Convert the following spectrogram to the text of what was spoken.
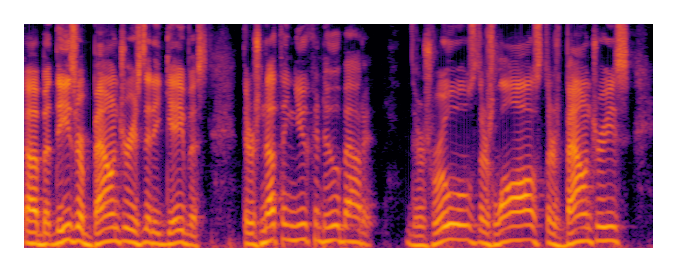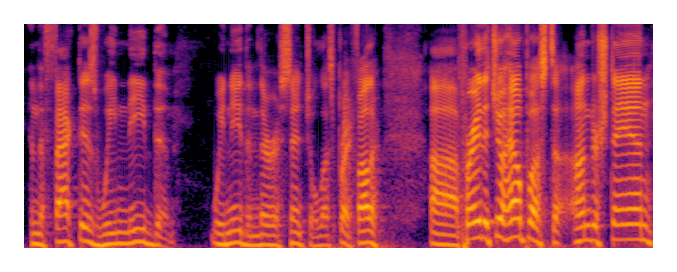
Uh, but these are boundaries that He gave us. There's nothing you can do about it. There's rules, there's laws, there's boundaries, and the fact is we need them. We need them. They're essential. Let's pray. Father, uh, pray that you'll help us to understand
